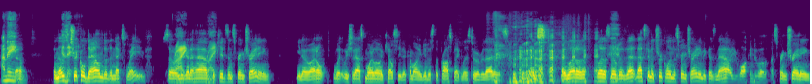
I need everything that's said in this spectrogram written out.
I mean, yeah. and those and trickle down to the next wave. So right, you're going to have right. the kids in spring training. You know, I don't. We should ask Moilo and Kelsey to come on and give us the prospect list, whoever that is, and, and, let us let us know. But that, that's going to trickle into spring training because now you walk into a, a, spring training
